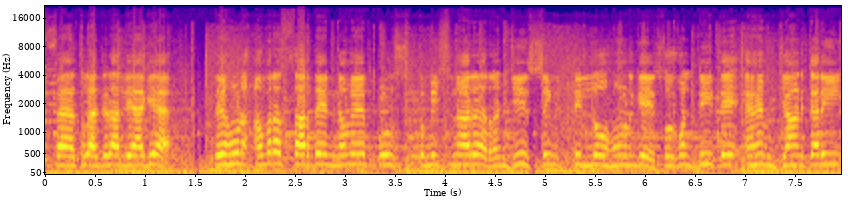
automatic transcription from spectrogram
ਫੈਸਲਾ ਜਿਹੜਾ ਲਿਆ ਗਿਆ ਹੈ ਤੇ ਹੁਣ ਅੰਮ੍ਰਿਤਸਰ ਦੇ ਨਵੇਂ ਪੁਲਿਸ ਕਮਿਸ਼ਨਰ ਰਣਜੀਤ ਸਿੰਘ ਢਿੱਲੋਂ ਹੋਣਗੇ। ਸੋ ਵੱਡੀ ਤੇ ਅਹਿਮ ਜਾਣਕਾਰੀ।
